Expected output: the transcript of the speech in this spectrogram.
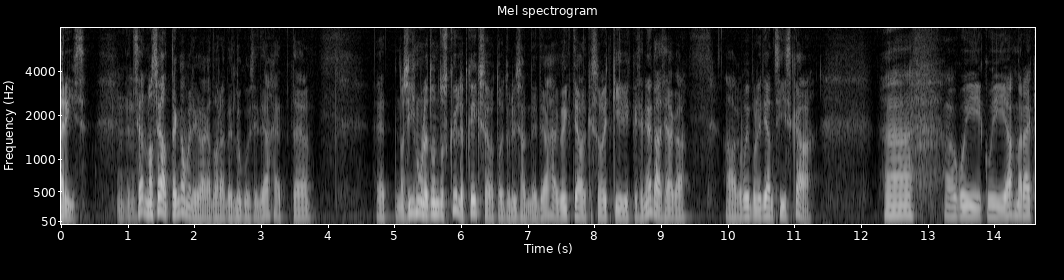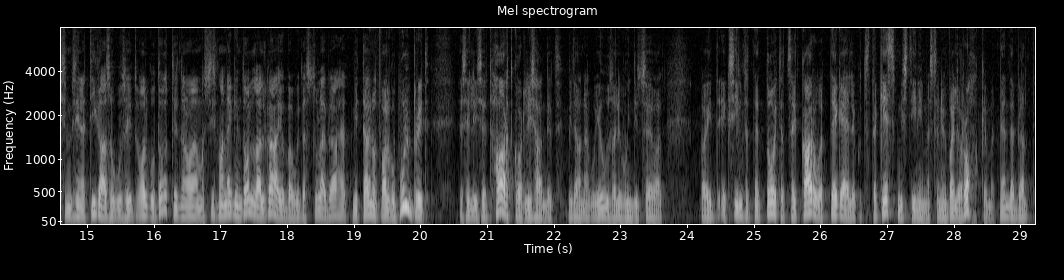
äris mm. -hmm. et seal, no sealt on ka muidugi väga toredaid lugusid jah, et äh, et no siis mulle tundus küll, et kõik söövad toidulisandeid jah, ja kõik teavad, kes on Ott Kiivikas ja nii edasi, aga aga võib-olla ei teadnud siis ka äh, aga kui, kui jah, me rääkisime siin, et igasuguseid valgutooteid on olemas, siis ma nägin tollal ka juba, kuidas tuleb jah, et mitte ainult valgupulbrid ja sellised hardcore lisandid, mida nagu jõusaalihundid söövad, vaid eks ilmselt need tootjad said ka aru, et tegelikult seda keskmist inimest on ju palju rohkem, et nende pealt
